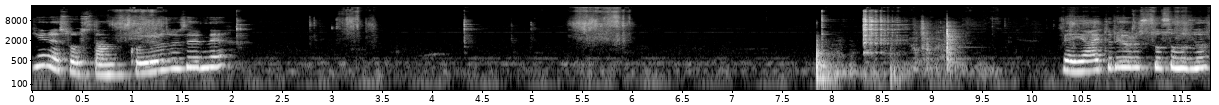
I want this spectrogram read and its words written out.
Yine sostan koyuyoruz üzerine. Ve yaydırıyoruz sosumuzu.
